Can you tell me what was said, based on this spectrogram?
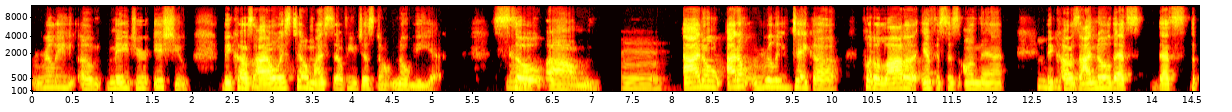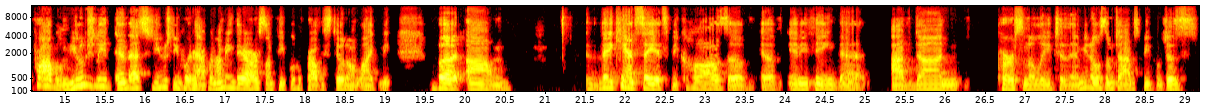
really a major issue because I always tell myself, you just don't know me yet. So, um, Mm. I don't, I don't really take a, put a lot of emphasis on that Mhm. because I know that's that's the problem usually, and that's usually what happened. I mean, there are some people who probably still don't like me, but um, they can't say it's because of of anything that I've done personally to them. You know, sometimes people just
